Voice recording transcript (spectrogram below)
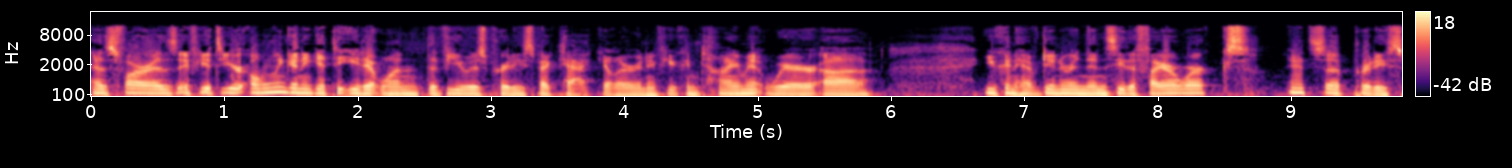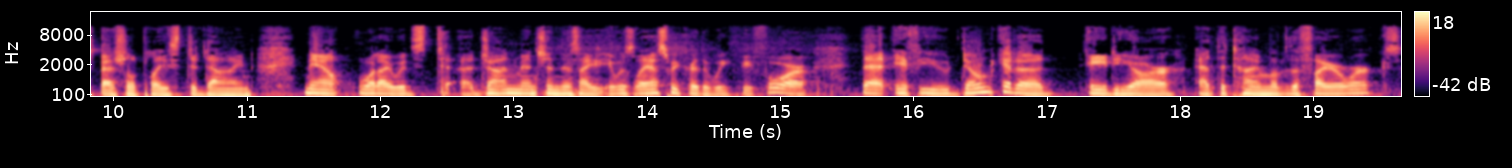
as far as if you're only going to get to eat at one, the view is pretty spectacular. And if you can time it where uh, you can have dinner and then see the fireworks. It's a pretty special place to dine. Now, what I would, t- uh, John mentioned this. I, it was last week or the week before that if you don't get a ADR at the time of the fireworks,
